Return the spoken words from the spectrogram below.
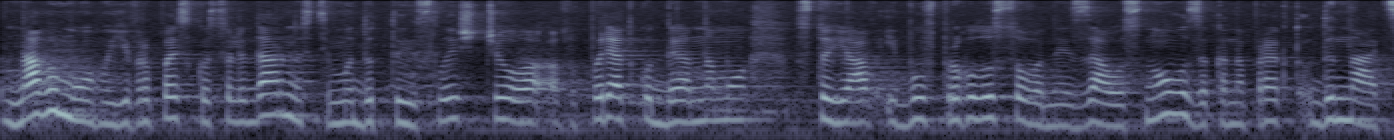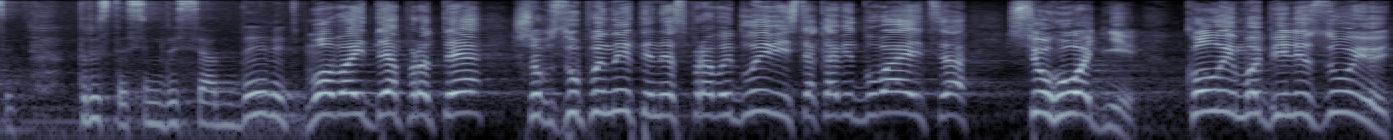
На вимогу Європейської солідарності ми дотисли, що в порядку денному стояв і був проголосований за основу законопроект 11379 Мова йде про те, щоб зупинити несправедливість, яка відбувається сьогодні, коли мобілізують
